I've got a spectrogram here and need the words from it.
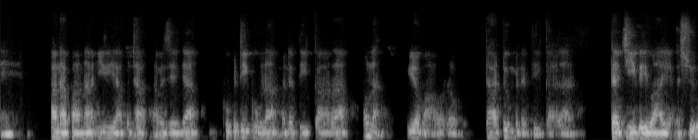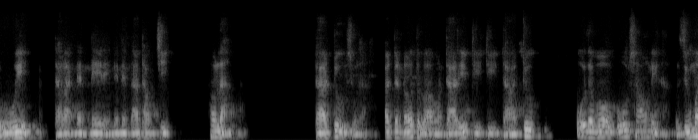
အဲအာနာပါနာဣရိယာပထသမဇင်ညခုပတိကူလမနတိကာရဟုတ်လားပြီးတော့ပါဟောတော့ဓာတုမနတိကာရတက်ကြီးလေးပါးရဲ့အစုအဝေးဒါကနဲ့နေတယ်နည်းနည်းနားထောင်ကြည့်ဟုတ်လားဓာတုဆိုတာအတ္တနောတဘာဝံဓာရီတီတီဓာတု ကိုယ်သဘောကိုဆောင်းနေတာဘယ်သူမှ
